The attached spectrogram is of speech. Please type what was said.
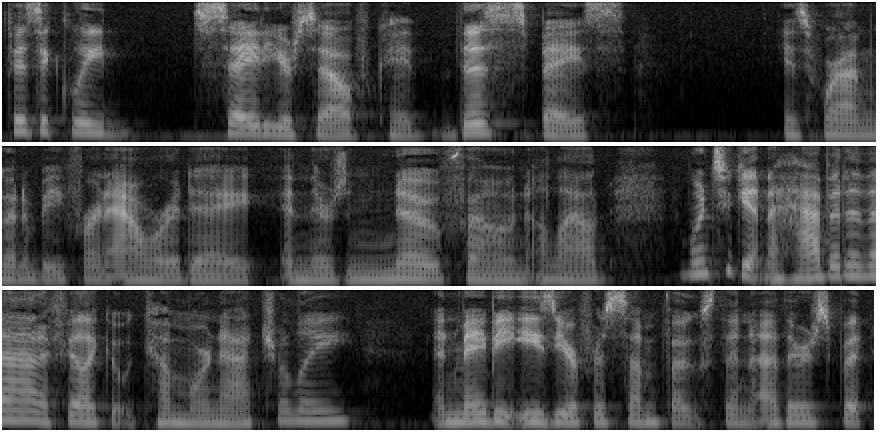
physically say to yourself, okay, this space is where I'm going to be for an hour a day, and there's no phone allowed. Once you get in a habit of that, I feel like it would come more naturally and maybe easier for some folks than others. But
